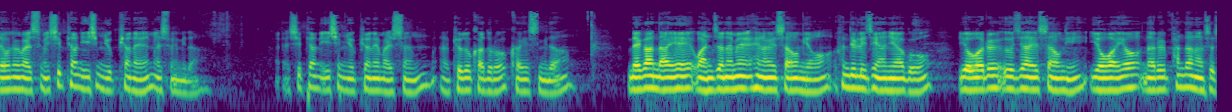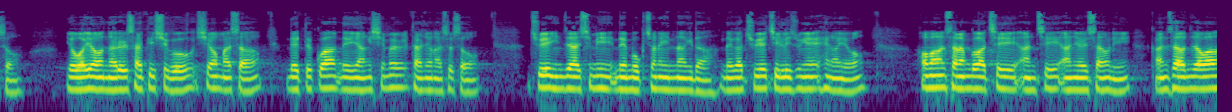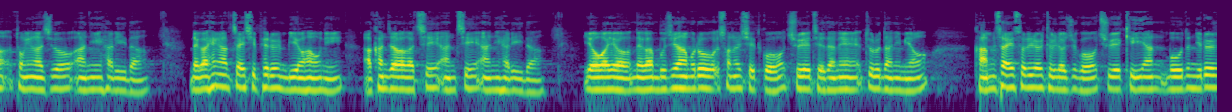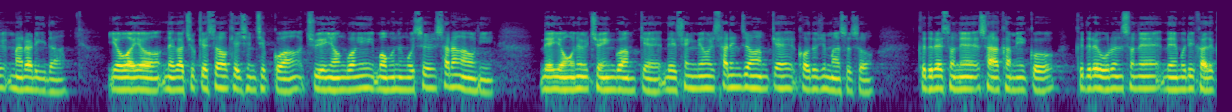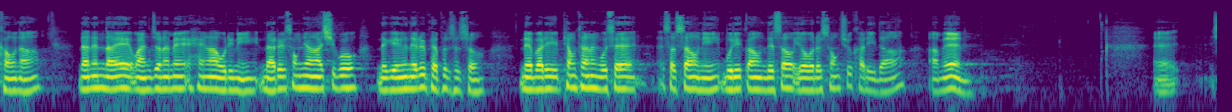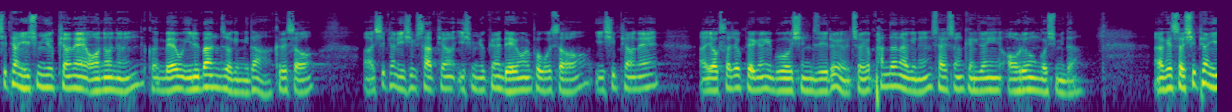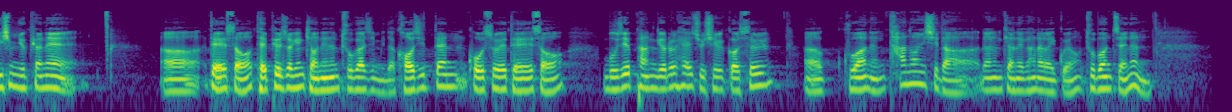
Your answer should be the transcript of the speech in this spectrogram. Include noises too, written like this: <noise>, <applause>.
네, 오늘 말씀은 시편 26편의 말씀입니다. 시편 26편의 말씀 아, 교독하도록 하겠습니다. 내가 나의 완전함에 행하여 싸우며 흔들리지 아니하고 여호와를 의지하여 싸우니 여호와여 나를 판단하소서 여호와여 나를 살피시고 시험하사 내 뜻과 내 양심을 단련하소서 주의 인자하심이 내 목전에 있나이다 내가 주의 진리 중에 행하여 험한 사람과 같이 앉지 아니할사오니 간사한 자와 동행하지도 아니하리이다. 내가 행악자의 지폐를 미워하오니 악한 자와 같이 앉지 아니하리이다. 여호와여 내가 무지함으로 손을 씻고 주의 재단에 두루다니며 감사의 소리를 들려주고 주의 기이한 모든 일을 말하리이다. 여호와여 내가 주께서 계신 집과 주의 영광이 머무는 곳을 사랑하오니 내 영혼을 죄인과 함께 내 생명을 살인자와 함께 거두지 마소서. 그들의 손에 사악함이 있고 그들의 오른손에 뇌물이 가득하오나 나는 나의 완전함에 행하오리니 나를 속량하시고 내게 은혜를 베푸소서. 내 발이 평탄한 곳에 섰사오니 무리 가운데서 여호와를 성축하리이다. 아멘. 시편 26편의 언어는 매우 일반적입니다. 그래서 어, 시편 24편, 26편의 내용을 보고서 이 시편의 아, 역사적 배경이 무엇인지를 저희가 판단하기는 사실상 굉장히 어려운 것입니다. 아, 그래서 시편 26편에 어, 대해서 대표적인 견해는 두 가지입니다. 거짓된 고소에 대해서 무죄 판결을 해 주실 것을 어, 구하는 탄원시다라는 견해가 하나가 있고요. 두 번째는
